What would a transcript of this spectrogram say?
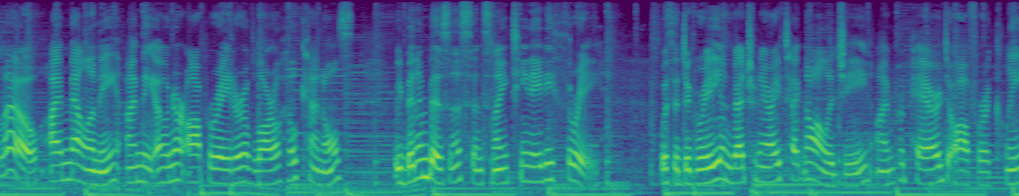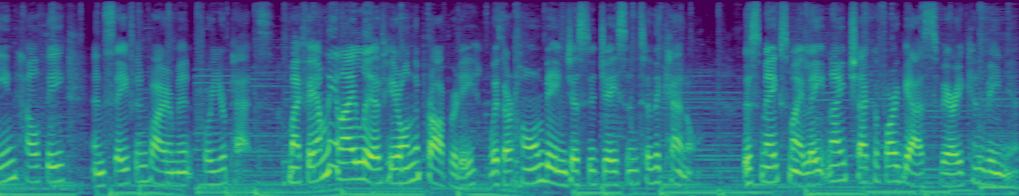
Hello, I'm Melanie. I'm the owner-operator of Laurel Hill Kennels. We've been in business since 1983. With a degree in veterinary technology, I'm prepared to offer a clean, healthy, and safe environment for your pets. My family and I live here on the property, with our home being just adjacent to the kennel. This makes my late night check of our guests very convenient.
